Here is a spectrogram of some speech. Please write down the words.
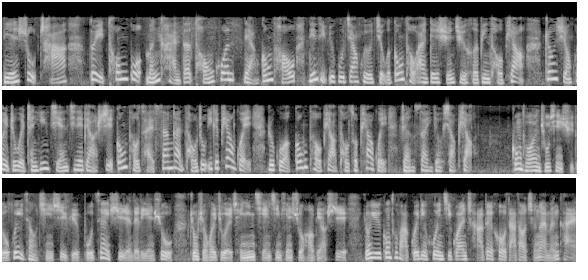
连署查对通过门槛。的同婚两公投，年底预估将会有九个公投案跟选举合并投票。中选会主委陈英前今天表示，公投才三案投入一个票轨，如果公投票投错票轨，仍算有效票。公投案出现许多伪造情势与不在世人的连署。中选会主委陈英前今天说号表示，由于公投法规定，户院机关查对后达到成案门槛，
